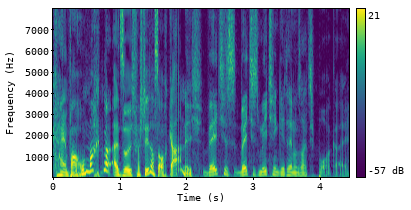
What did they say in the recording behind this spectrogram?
kein, warum macht man, also ich verstehe das auch gar nicht. welches, welches Mädchen geht hin und sagt sich, boah, geil.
